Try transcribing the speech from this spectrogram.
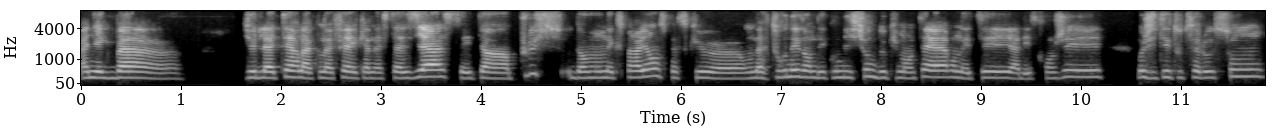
Agnekba, euh, Dieu de la Terre, là, qu'on a fait avec Anastasia, été un plus dans mon expérience parce qu'on euh, on a tourné dans des conditions de documentaire, on était à l'étranger, moi j'étais toute seule au son,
